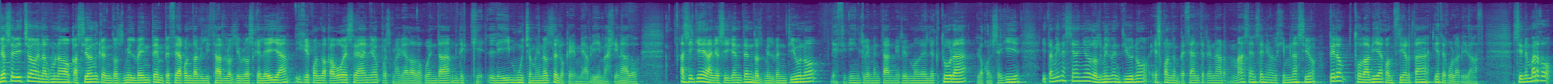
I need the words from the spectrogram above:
Ya os he dicho en alguna ocasión que en 2020 empecé a contabilizar los libros que leía y que cuando acabó ese año pues me había dado cuenta de que leí mucho menos de lo que me habría imaginado. Así que el año siguiente, en 2021, decidí incrementar mi ritmo de lectura, lo conseguí, y también ese año 2021 es cuando empecé a entrenar más en serio en el gimnasio, pero todavía con cierta irregularidad. Sin embargo,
